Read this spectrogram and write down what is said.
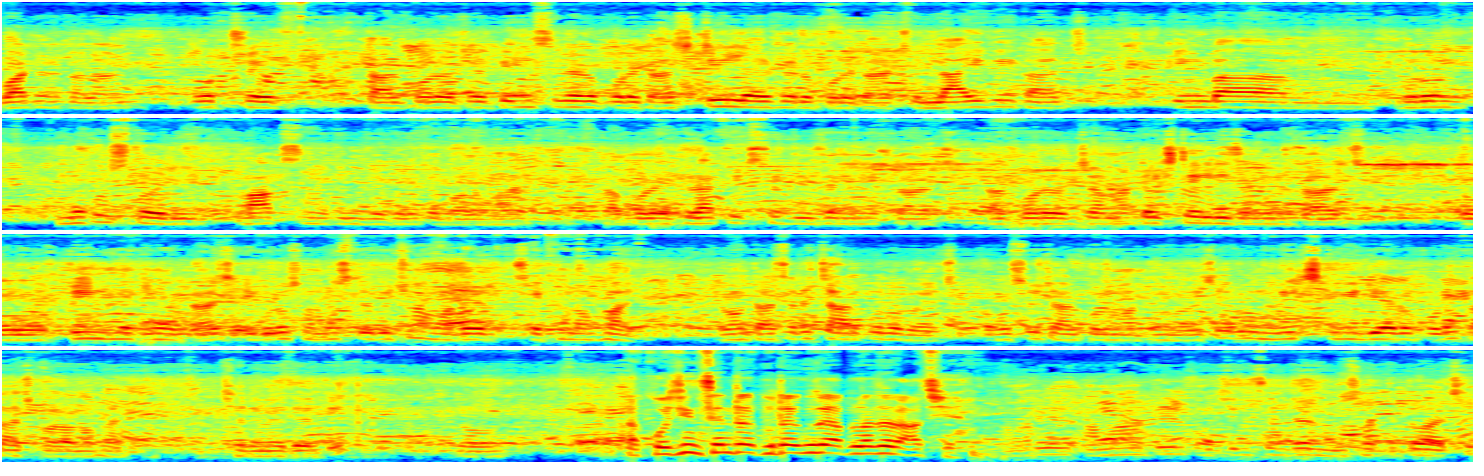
water colour portrait তারপরে হচ্ছে পেন্সিলের ওপরে কাজ স্টিল লাইফের ওপরে কাজ লাইভে কাজ, কিংবা ধরুন মুখোশ তৈরি, মাস্ক মেকিং যেগুলোকে বলা হয়, তারপরে গ্রাফিক্সের ডিজাইনের কাজ, তারপরে হচ্ছে আমরা টেক্সটাইল ডিজাইনের কাজ, তো প্রিন্ট মেকিংয়ের কাজ, এগুলো সমস্ত কিছু আমাদের শেখানো হয় এবং তার সাথে চারকোলও রয়েছে, অবশ্যই চারকোলের মাধ্যমে রয়েছে এবং মিক্সড মিডিয়ার উপরেও কাজ করানো হয় ছেলে মেয়েদেরকে তো কোচিং সেন্টার কোথায় কোথায় আপনাদের আছে? আমাদের আমাদের কোচিং সেন্টার মশাতে তো আছে।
